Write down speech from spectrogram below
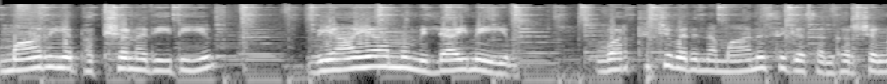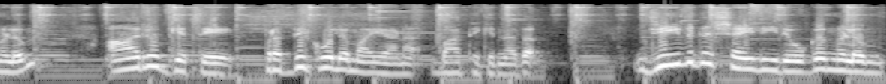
മാറിയ ഭക്ഷണ രീതിയും വ്യായാമമില്ലായ്മയും വർദ്ധിച്ചു വരുന്ന മാനസിക സംഘർഷങ്ങളും ആരോഗ്യത്തെ പ്രതികൂലമായാണ് ബാധിക്കുന്നത്. ജീവിതശൈലി രോഗങ്ങളും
